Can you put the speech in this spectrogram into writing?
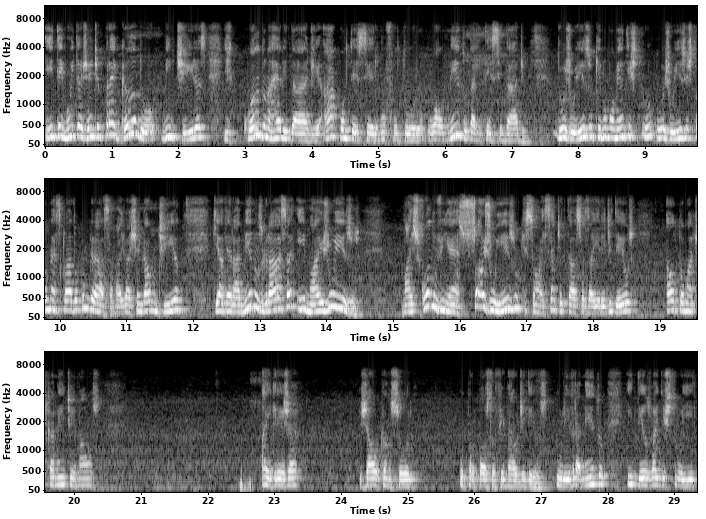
e tem muita gente pregando mentiras, e quando na realidade acontecer no futuro o aumento da intensidade do juízo, que no momento os juízos estão mesclados com graça, mas vai chegar um dia que haverá menos graça e mais juízos. Mas quando vier só juízo, que são as sete taças da ira de Deus, automaticamente, irmãos, a igreja já alcançou o propósito final de Deus, o livramento, e Deus vai destruir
